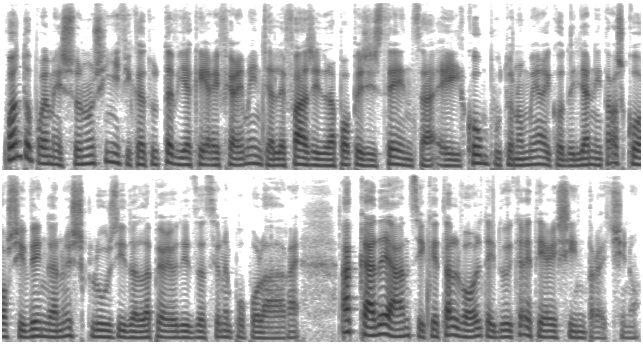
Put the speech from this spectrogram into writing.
Quanto premesso non significa tuttavia che i riferimenti alle fasi della propria esistenza e il computo numerico degli anni trascorsi vengano esclusi dalla periodizzazione popolare, accade anzi che talvolta i due criteri si intreccino.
